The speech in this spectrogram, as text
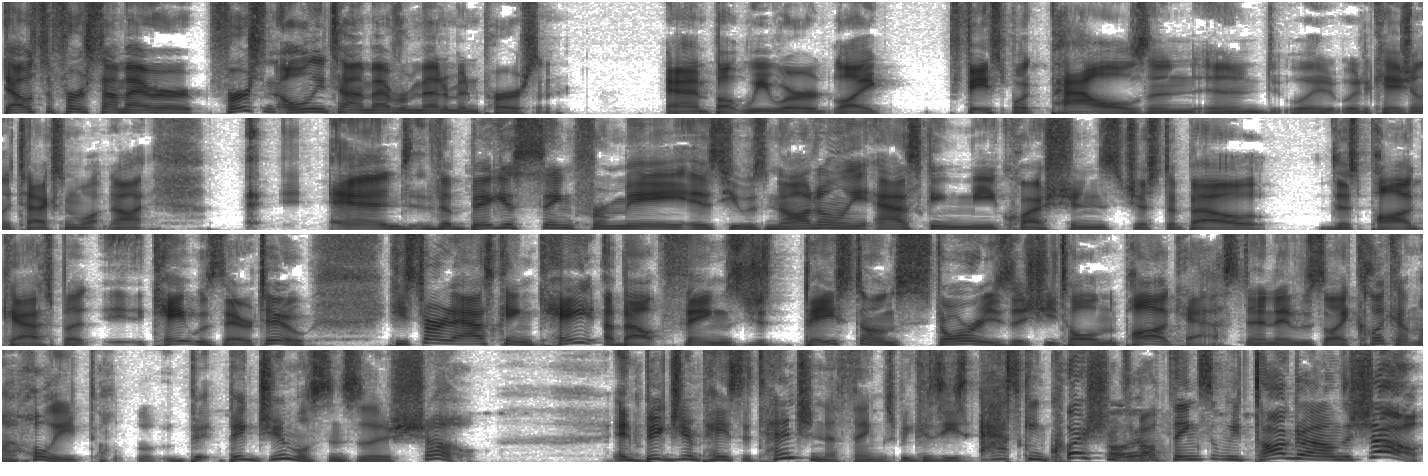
that was the first time I ever, first and only time I ever met him in person. And but we were like Facebook pals and and would, would occasionally text and whatnot. And the biggest thing for me is he was not only asking me questions just about this podcast, but Kate was there too. He started asking Kate about things just based on stories that she told in the podcast, and it was like clicking. I'm like, holy, Big Jim listens to this show. And Big Jim pays attention to things because he's asking questions Oh, yeah. about things that we've talked about on the show.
